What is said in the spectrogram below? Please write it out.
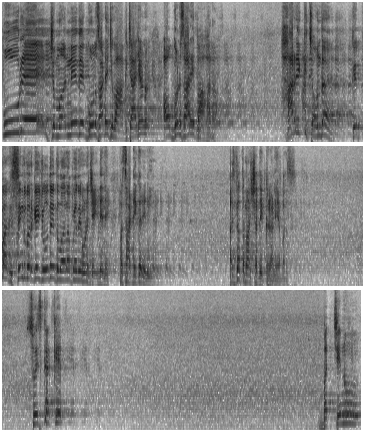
ਪੂਰੇ ਜ਼ਮਾਨੇ ਦੇ ਗੁਣ ਸਾਡੇ ਜਵਾਕ ਚ ਆ ਜਾਣ, ਔਗਣ ਸਾਰੇ ਬਾਹਰ। ਹਰ ਇੱਕ ਚਾਹੁੰਦਾ ਹੈ ਕਿ ਭਗਤ ਸਿੰਘ ਵਰਗੇ ਯੋਧੇ ਦੁਬਾਰਾ ਪੈਦੇ ਹੋਣੇ ਚਾਹੀਦੇ ਨੇ, ਪਰ ਸਾਡੇ ਘਰੇ ਨਹੀਂ। ਅਸੀਂ ਤਾਂ ਤਮਾਸ਼ਾ ਦੇਖਣ ਵਾਲੇ ਆ ਬਸ। ਸੋ ਇਸ ਕਰਕੇ ਬੱਚੇ ਨੂੰ,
